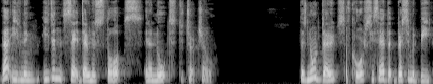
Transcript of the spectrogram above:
That evening, Eden set down his thoughts in a note to Churchill. There's no doubt, of course, he said, that Britain would be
